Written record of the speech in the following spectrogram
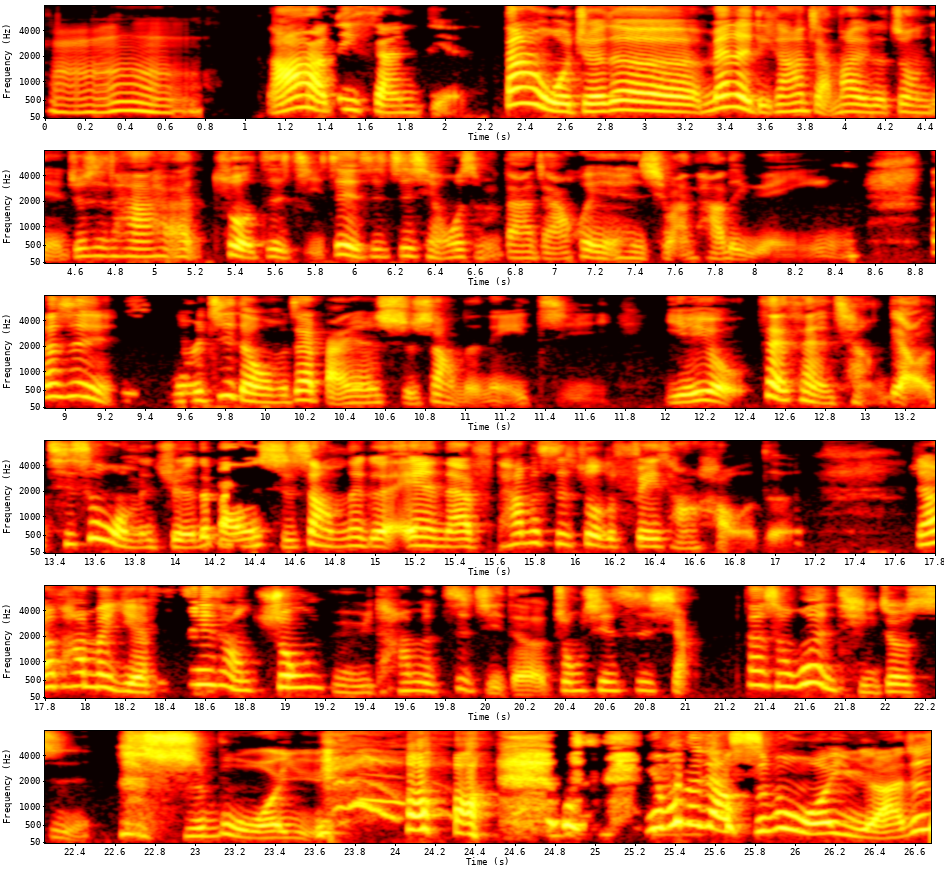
嗯，然后还有第三点。当然，我觉得 Melody 刚刚讲到一个重点，就是他还做自己，这也是之前为什么大家会很喜欢他的原因。但是你们记得我们在白人时尚的那一集也有再三的强调，其实我们觉得白人时尚那个 ANF 他们是做的非常好的，然后他们也非常忠于他们自己的中心思想。但是问题就是 时不我与，也不能讲时不我与啦，就是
